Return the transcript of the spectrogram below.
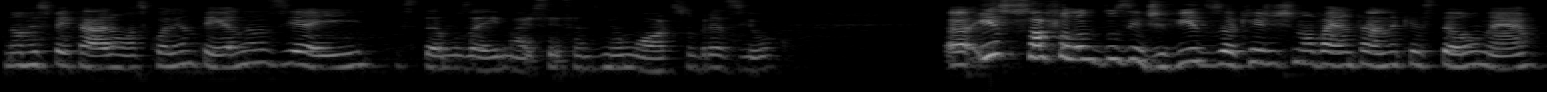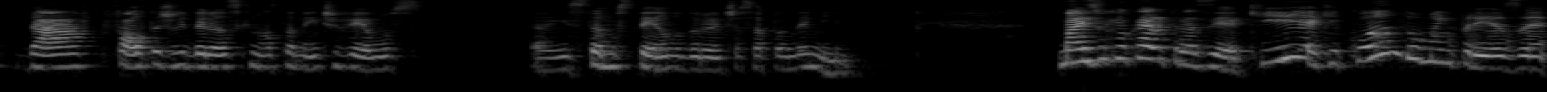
não respeitaram as quarentenas e aí estamos aí mais de 600 mil mortos no Brasil. Uh, isso só falando dos indivíduos, aqui a gente não vai entrar na questão né, da falta de liderança que nós também tivemos uh, e estamos tendo durante essa pandemia. Mas o que eu quero trazer aqui é que quando uma empresa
